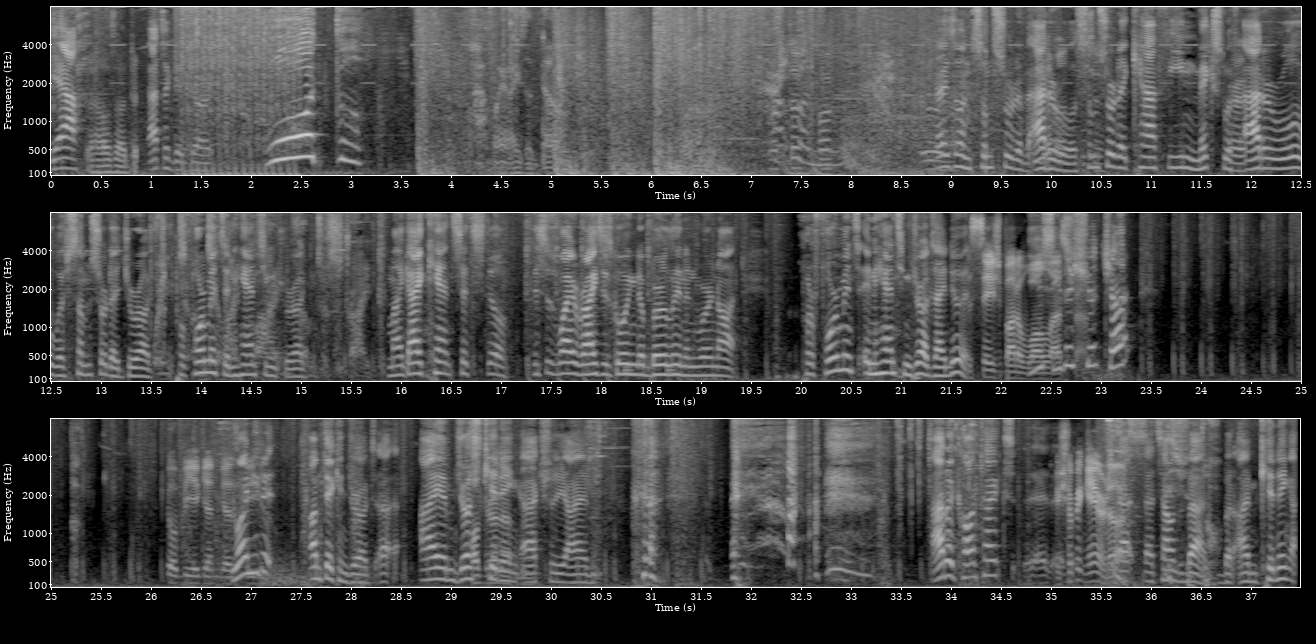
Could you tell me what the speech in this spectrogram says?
Yeah, The hell's that? that's a good dart. What the? Ah, my eyes are dumb. What the fuck? Guy's on some sort of Adderall, some sort of caffeine mixed with Alright. Adderall with some sort of drug, performance enhancing drug. My guy can't sit still. This is why Rise is going to Berlin and we're not. Performance enhancing drugs, I knew it. The it. Sage bought a Do wall you see last this round. shit, chat? Go B again, guys. Do I need it? I'm taking drugs. I, I am just I'll kidding, actually. I'm. Out of context, uh, You're shipping A or no? that, that sounds bad, but I'm kidding.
